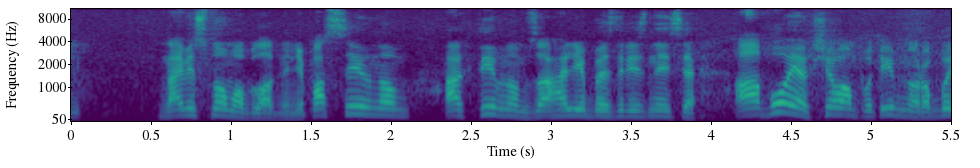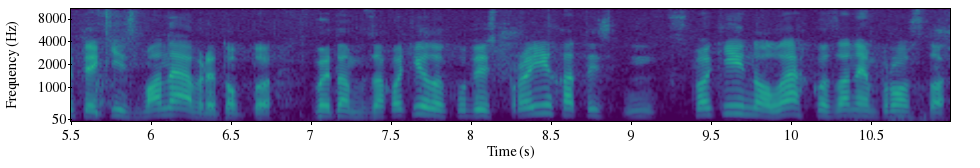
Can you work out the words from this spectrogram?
навісному обладнанні, пасивному, активному, взагалі без різниці. Або якщо вам потрібно робити якісь маневри, тобто ви там захотіли кудись проїхатись, спокійно, легко за ним просто.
